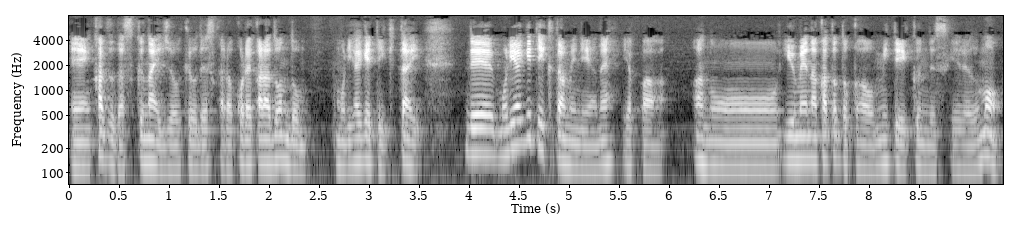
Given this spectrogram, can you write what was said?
えー、数が少ない状況ですから、これからどんどん盛り上げていきたい。で、盛り上げていくためにはね、やっぱ、あのー、有名な方とかを見ていくんですけれども、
